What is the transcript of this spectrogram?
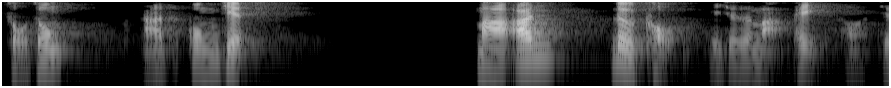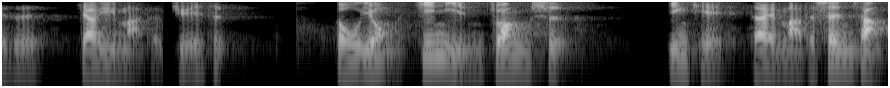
手中拿着弓箭。马鞍勒口，也就是马配啊，就是驾驭马的橛子，都用金银装饰，并且在马的身上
